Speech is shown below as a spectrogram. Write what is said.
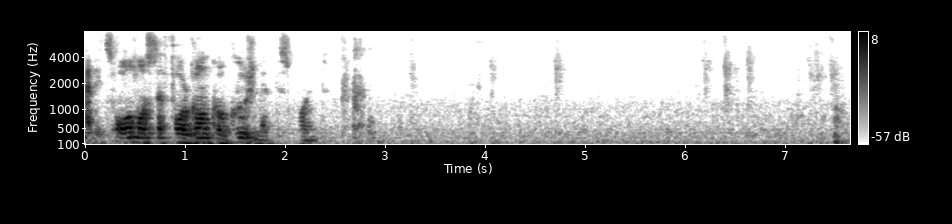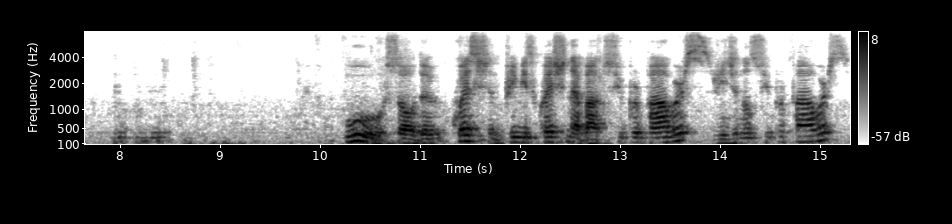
And it's almost a foregone conclusion at this point. Ooh, so the question, previous question about superpowers, regional superpowers,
